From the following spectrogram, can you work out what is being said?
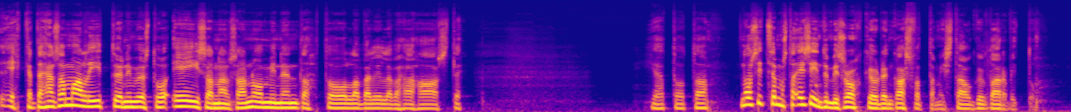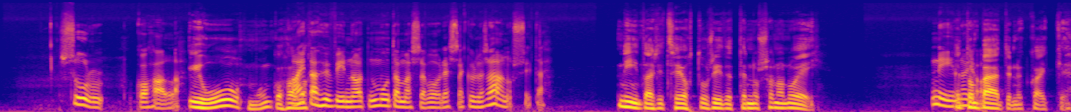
ehkä tähän samaan liittyen, niin myös tuo ei-sanan sanominen tahtoo olla välillä vähän haaste. Ja tota, no sitten semmoista esiintymisrohkeuden kasvattamista on kyllä tarvittu. Sul kohdalla. Juu, mun kohdalla. Aika hyvin oot muutamassa vuodessa kyllä saanut sitä. Niin, tai sitten se johtuu siitä, että en ole sanonut ei. Niin, että no on joo. päätynyt kaikkeen.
